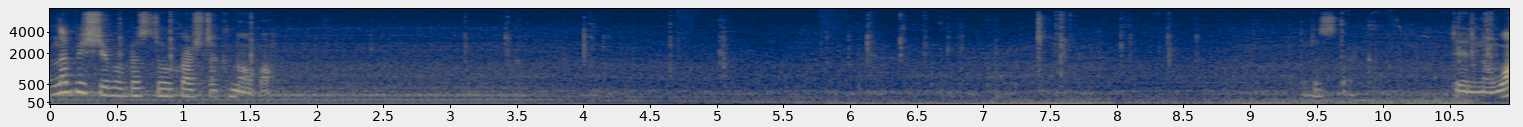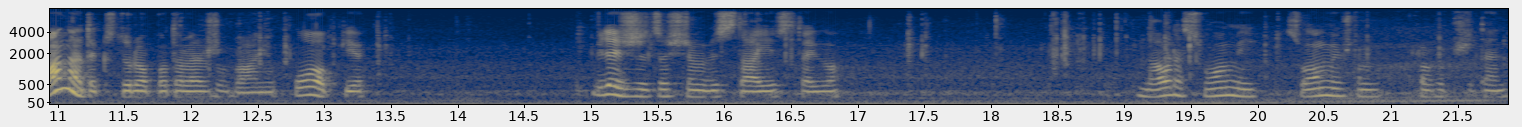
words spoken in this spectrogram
napiszcie po prostu hashtag nowa. Teraz tak. Ty, no ładna tekstura po talerzowaniu, chłopie. Widać, że coś tam wystaje z tego. Dobra, słomi. Słomi już tam trochę przy ten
